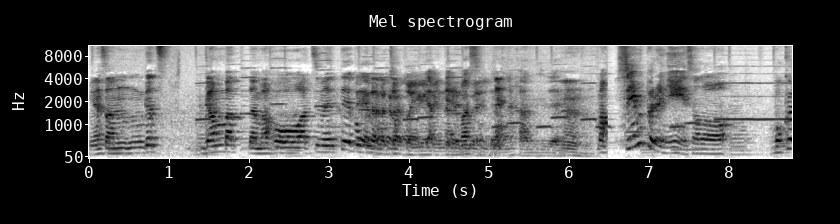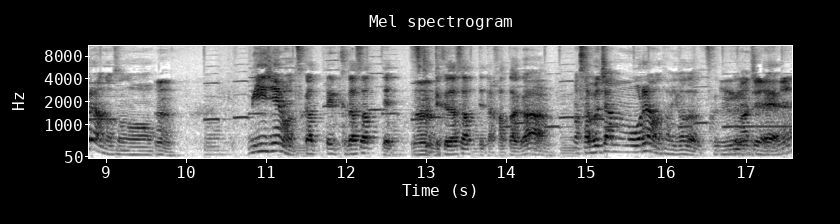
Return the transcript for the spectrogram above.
皆さんがつ頑張った魔法を集めて僕らがちょっと有名になますみたいね。な感じで、うん。まあシンプルにその僕らのその、うん。BGM を使ってくださってうん作ってくださってた方が、まあ、サブちゃんも俺らのためにわざわざ作ってくれてて、ね。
